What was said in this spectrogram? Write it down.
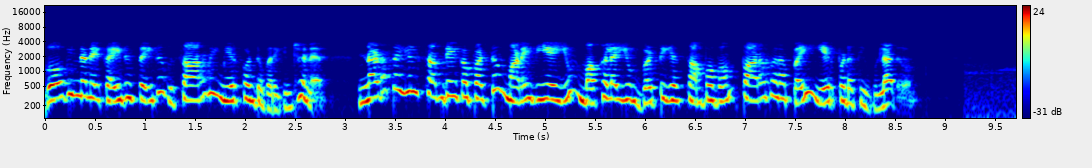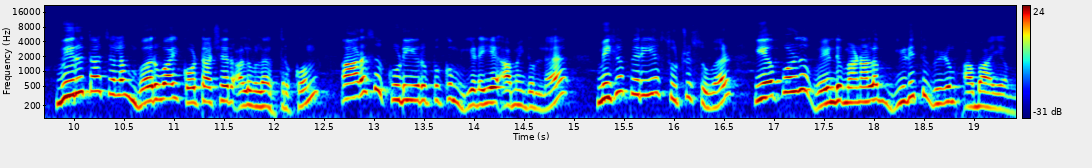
கோவிந்தனை கைது செய்து விசாரணை மேற்கொண்டு வருகின்றனர். நடத்தையில் சந்தேகப்பட்டு மனைவியையும் மகளையும் வெட்டிய சம்பவம் பரபரப்பை ஏற்படுத்தியுள்ளது. விருத்தாச்சலம் வருவாய் கோட்டாட்சியர் அலுவலகத்திற்கும் அரசு குடியிருப்புக்கும் இடையே அமைந்துள்ள மிகப்பெரிய சுற்றுச்சுவர் எப்பொழுது வேண்டுமானாலும் இடித்து விழும் அபாயம்.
